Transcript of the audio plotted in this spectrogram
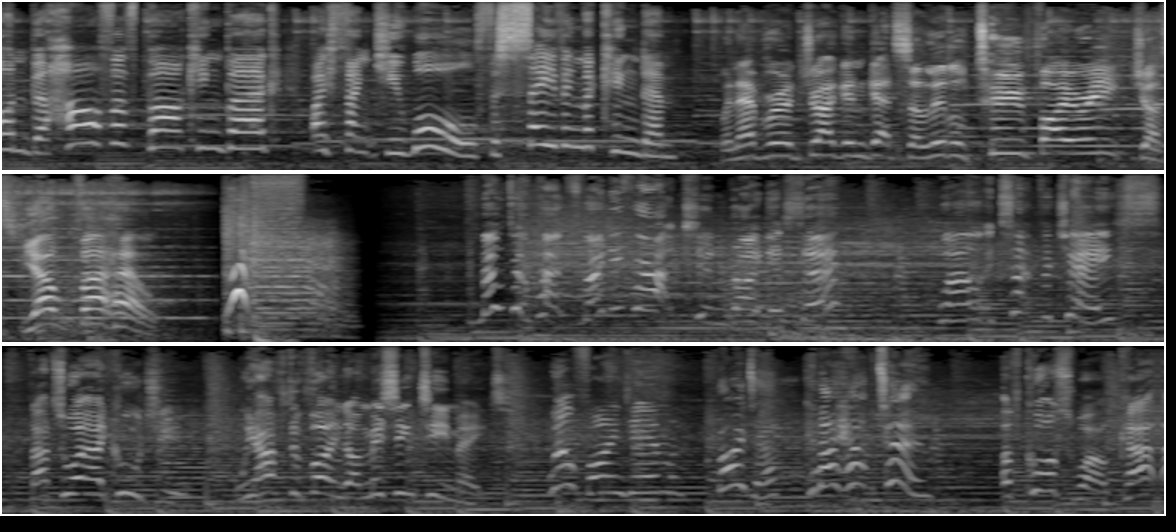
On behalf of Barkingburg, I thank you all for saving the kingdom. Whenever a dragon gets a little too fiery, just yell for help. Motopacks ready for action, Ryder, sir. Well, except for Chase. That's why I called you. We have to find our missing teammate. We'll find him. Ryder, can I help too? Of course, Wildcat.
